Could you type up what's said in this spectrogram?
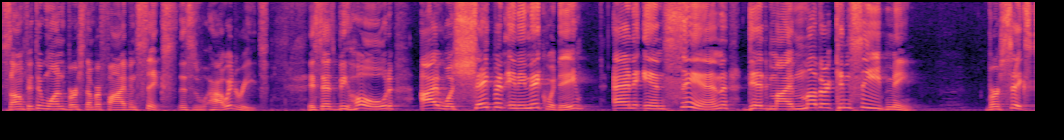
Psalm 51, verse number 5 and 6. This is how it reads. It says, Behold, I was shapen in iniquity and in sin did my mother conceive me. Verse 6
